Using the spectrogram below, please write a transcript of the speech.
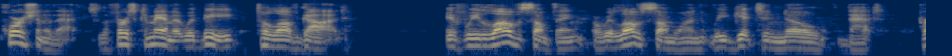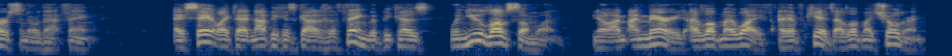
portion of that, so the first commandment would be to love God. If we love something or we love someone, we get to know that person or that thing. I say it like that not because God is a thing, but because when you love someone, you know, I'm, I'm married, I love my wife, I have kids, I love my children.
